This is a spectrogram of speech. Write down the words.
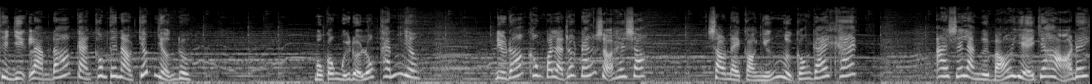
Thì việc làm đó càng không thể nào chấp nhận được. Một con quỷ đội lốt thánh nhân, Điều đó không phải là rất đáng sợ hay sao? Sau này còn những người con gái khác, Ai sẽ là người bảo vệ cho họ đây?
